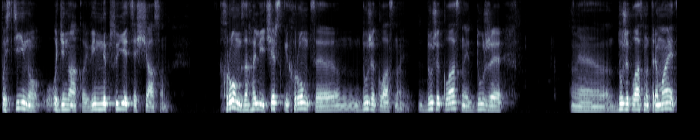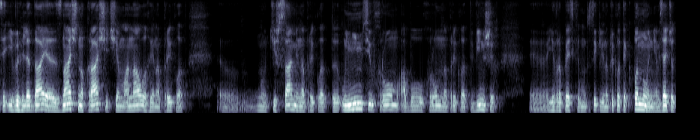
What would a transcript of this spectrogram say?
постійно однаковий, він не псується з часом. Хром взагалі, чешський хром це дуже класний. Дуже класний, дуже, е, дуже класно тримається і виглядає значно краще, ніж аналоги, наприклад. Е, ну, ті ж самі, наприклад, у німців хром, або хром, наприклад, в інших е, європейських мотоциклів, наприклад, як Панонія. Взяти от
